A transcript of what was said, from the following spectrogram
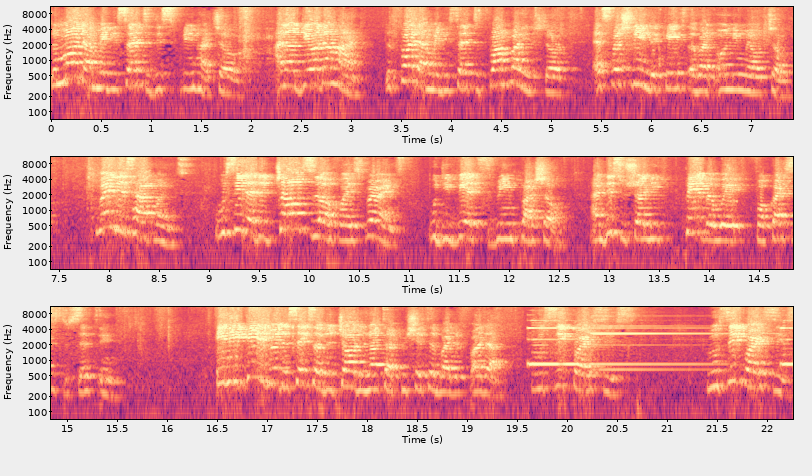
The mother may decide to discipline her child, and on the other hand, the father may decide to pamper his child, especially in the case of an only male child. When this happens, we see that the child's love for his parents will deviate to being partial, and this will surely pave the way for crisis to set in. In the case where the sex of the child is not appreciated by the father, we'll see crisis. We'll see crisis.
